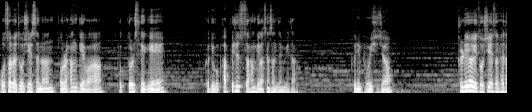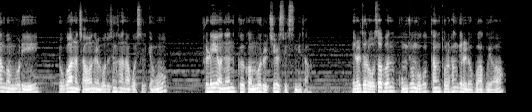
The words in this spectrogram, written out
오섭의 도시에서는 돌 1개와 벽돌 3개 그리고 파피루스 1개가 생산됩니다. 그림 보이시죠? 플레이어의 도시에서 해당 건물이 요구하는 자원을 모두 생산하고 있을 경우 플레이어는 그 건물을 지을 수 있습니다. 예를 들어 오섭은 공중 목욕탕 돌 1개를 요구하고요.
